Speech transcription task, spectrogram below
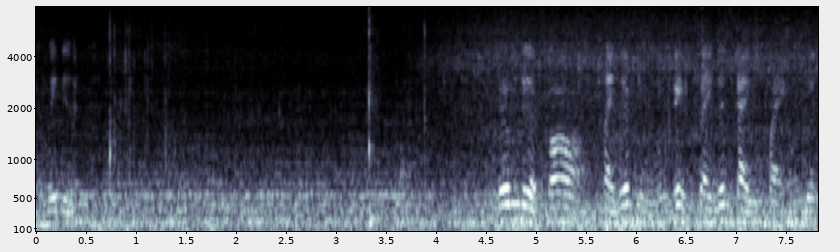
ยังไม่เดือด เริ่มเดือดก็ใส่เลือดหมูเอ๊ะใส่เลือดไก่ลงไปเอาเลือด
